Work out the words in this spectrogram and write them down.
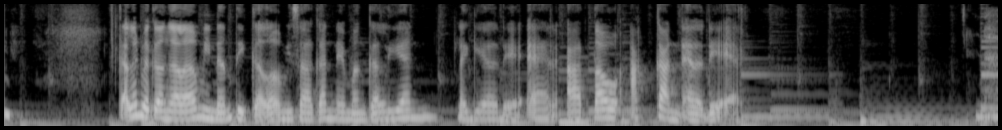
Kalian bakal ngalami nanti kalau misalkan memang kalian lagi LDR atau akan LDR nah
